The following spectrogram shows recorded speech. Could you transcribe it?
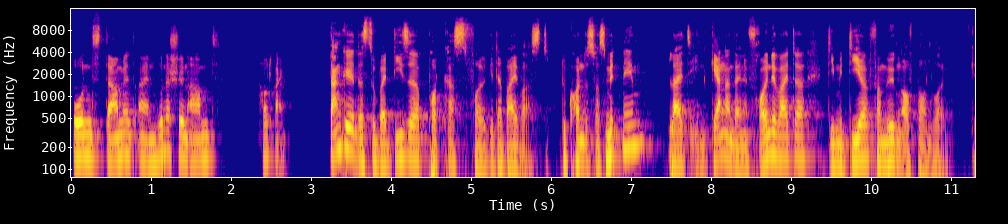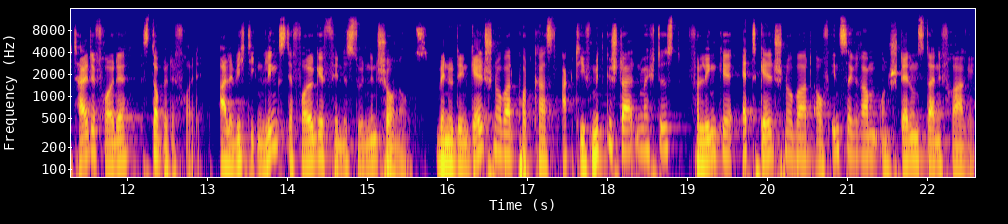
Und damit einen wunderschönen Abend. Haut rein. Danke, dass du bei dieser Podcast-Folge dabei warst. Du konntest was mitnehmen. Leite ihn gerne an deine Freunde weiter, die mit dir Vermögen aufbauen wollen. Geteilte Freude ist doppelte Freude. Alle wichtigen Links der Folge findest du in den Show Notes. Wenn du den Geldschnurrbart Podcast aktiv mitgestalten möchtest, verlinke @geldschnurrbart auf Instagram und stell uns deine Frage.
